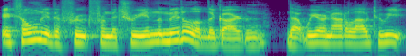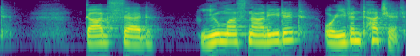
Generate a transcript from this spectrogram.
It's only the fruit from the tree in the middle of the garden that we are not allowed to eat. God said, You must not eat it or even touch it.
